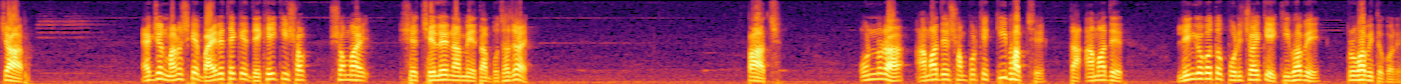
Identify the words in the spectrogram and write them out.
চার, একজন মানুষকে বাইরে থেকে দেখেই কি সব সময় সে ছেলে না মেয়ে তা বোঝা যায়? পাঁচ অন্যরা আমাদের সম্পর্কে কি ভাবছে তা আমাদের লিঙ্গগত পরিচয়কে কীভাবে প্রভাবিত করে?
